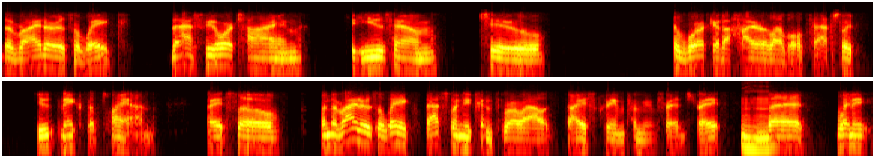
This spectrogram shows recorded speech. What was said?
the rider is awake, that's your time to use him to to work at a higher level to actually do make the plan, right? So when the rider's awake, that's when you can throw out the ice cream from your fridge, right? Mhm. But when it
